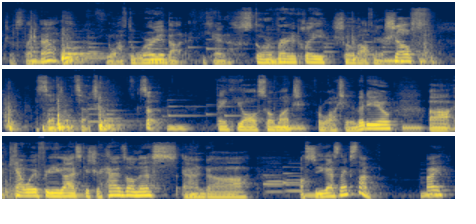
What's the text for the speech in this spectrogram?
just like that. You won't have to worry about it. You can store vertically, show it off on your shelf, etc., etc. So, thank you all so much for watching the video. Uh, I can't wait for you guys to get your hands on this, and uh, I'll see you guys next time. Bye.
